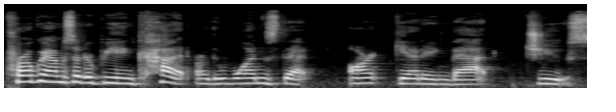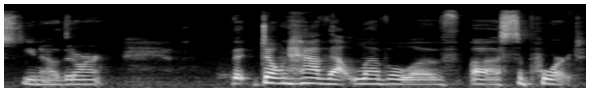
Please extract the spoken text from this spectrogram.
programs that are being cut are the ones that aren't getting that juice, you know, that aren't that don't have that level of uh, support.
